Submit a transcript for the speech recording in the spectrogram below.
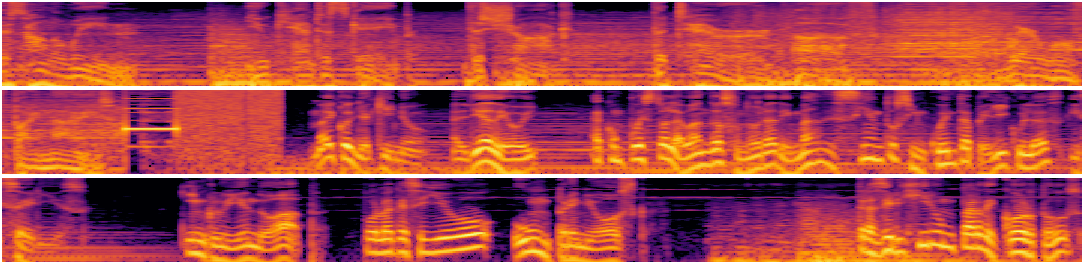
This Halloween, you can't escape the shock, the terror of Werewolf by Night. Michael Giacchino, al día de hoy, ha compuesto la banda sonora de más de 150 películas y series, incluyendo Up, por la que se llevó un premio Oscar. Tras dirigir un par de cortos,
